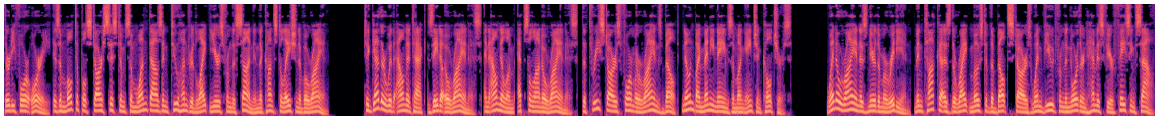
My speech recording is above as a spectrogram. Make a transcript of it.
34 Ori, is a multiple star system some 1200 light-years from the Sun in the constellation of Orion. Together with Alnitak Zeta Orionis and Alnilam Epsilon Orionis, the three stars form Orion's belt, known by many names among ancient cultures. When Orion is near the meridian, Mintaka is the right-most of the belt stars when viewed from the northern hemisphere facing south.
